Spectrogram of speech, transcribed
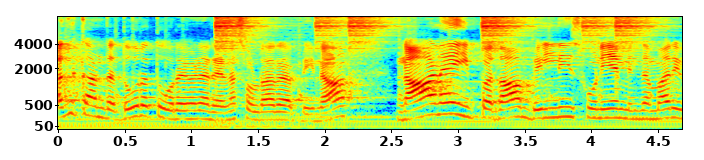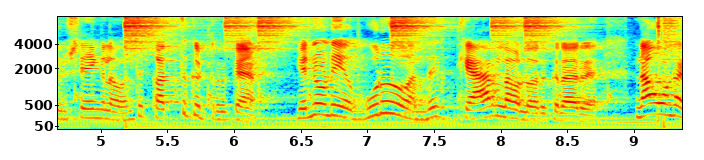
அதுக்கு அந்த தூரத்து உறவினர் என்ன சொல்கிறாரு அப்படின்னா நானே இப்போ தான் பில்லி சூனியம் இந்த மாதிரி விஷயங்களை வந்து கற்றுக்கிட்டு இருக்கேன். என்னுடைய குரு வந்து கேரளாவில் இருக்கிறாரு. நான் உன்னை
